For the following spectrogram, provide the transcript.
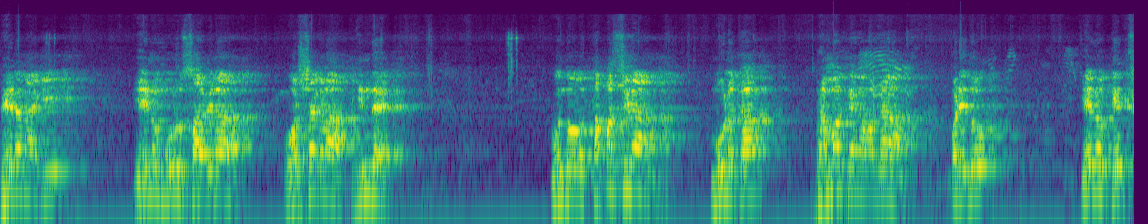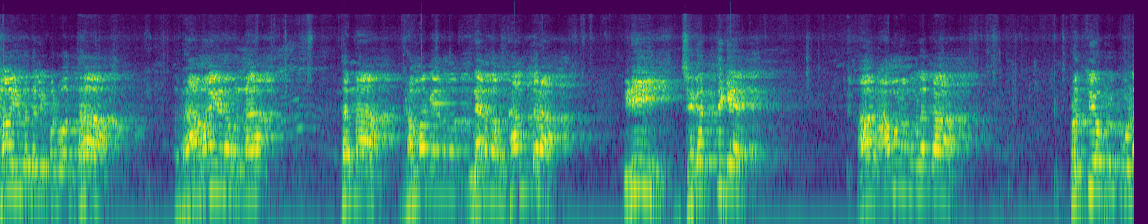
ಬೇಡನಾಗಿ ಏನು ಮೂರು ಸಾವಿರ ವರ್ಷಗಳ ಹಿಂದೆ ಒಂದು ತಪಸ್ಸಿನ ಮೂಲಕ ಬ್ರಹ್ಮಜ್ಞಾನವನ್ನು ಪಡೆದು ಏನು ತೀರ್ಥಾಯುಗದಲ್ಲಿ ಬರುವಂತಹ ರಾಮಾಯಣವನ್ನು ತನ್ನ ಬ್ರಹ್ಮಜ್ಞಾನ ಜ್ಞಾನದ ಮುಖಾಂತರ ಇಡೀ ಜಗತ್ತಿಗೆ ಆ ರಾಮನ ಮೂಲಕ ಪ್ರತಿಯೊಬ್ಬರು ಕೂಡ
